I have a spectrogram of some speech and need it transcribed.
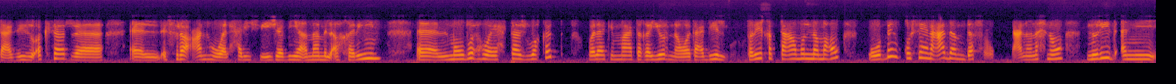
تعزيزه أكثر آه، الإسراء عنه والحديث بإيجابية أمام الآخرين. آه، الموضوع هو يحتاج وقت ولكن مع تغيرنا وتعديل طريقة تعاملنا معه وبين قوسين عدم دفعه. يعني نحن نريد أن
